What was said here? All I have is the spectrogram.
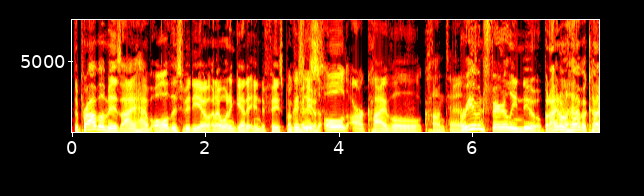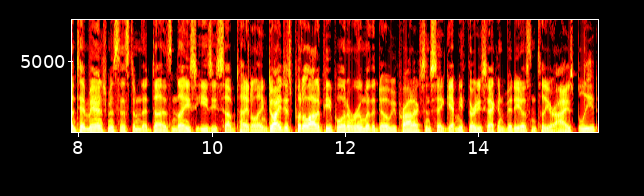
the problem is I have all this video and I want to get it into Facebook Because videos. this is old archival content. or even fairly new, but I don't have a content management system that does nice, easy subtitling. Do I just put a lot of people in a room with Adobe products and say, get me 30 second videos until your eyes bleed?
